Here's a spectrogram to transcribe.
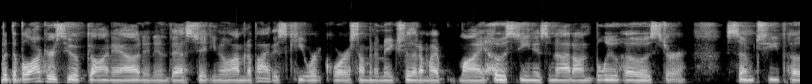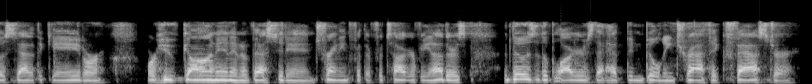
But the bloggers who have gone out and invested, you know, I'm going to buy this keyword course. I'm going to make sure that my my hosting is not on Bluehost or some cheap host out of the gate, or or who've gone in and invested in training for their photography and others. Those are the bloggers that have been building traffic faster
